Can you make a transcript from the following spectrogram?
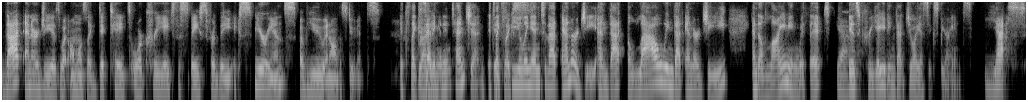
that energy is what almost like dictates or creates the space for the experience of you and all the students it's like right? setting an intention. It's, it's like, like feeling into that energy and that allowing that energy and aligning with it yeah. is creating that joyous experience. Yes,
